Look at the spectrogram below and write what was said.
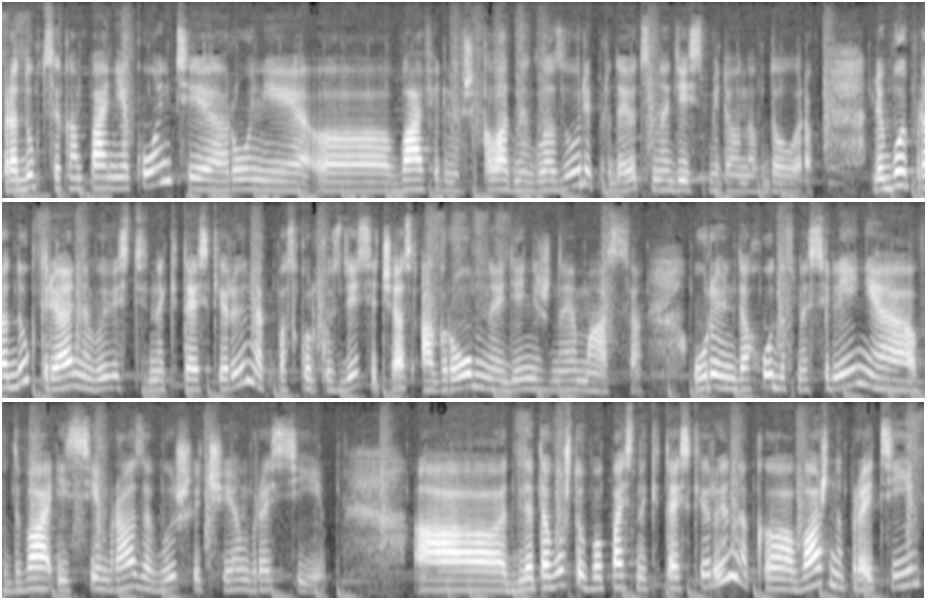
Продукция компании Конти, Рони э, вафельной в шоколадной глазури продается на 10 миллионов долларов. Любой продукт реально вывести на китайский рынок, поскольку здесь сейчас огромная денежная масса. Уровень доходов населения в 2,7 раза выше, чем в России. А для того, чтобы попасть на китайский рынок, э, важно пройти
